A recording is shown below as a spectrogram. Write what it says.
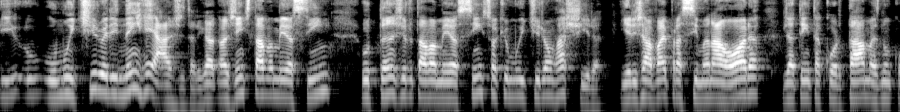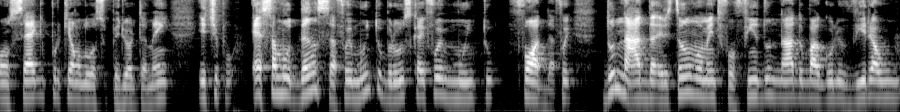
E o, o Muichiro, ele nem reage, tá ligado? A gente tava meio assim, o Tanjiro tava meio assim, só que o Muichiro é um Hashira. E ele já vai para cima na hora, já tenta cortar, mas não consegue porque é um lua superior também. E tipo, essa mudança foi muito brusca e foi muito foda. Foi do nada, eles estão num momento fofinho, do nada o bagulho vira um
